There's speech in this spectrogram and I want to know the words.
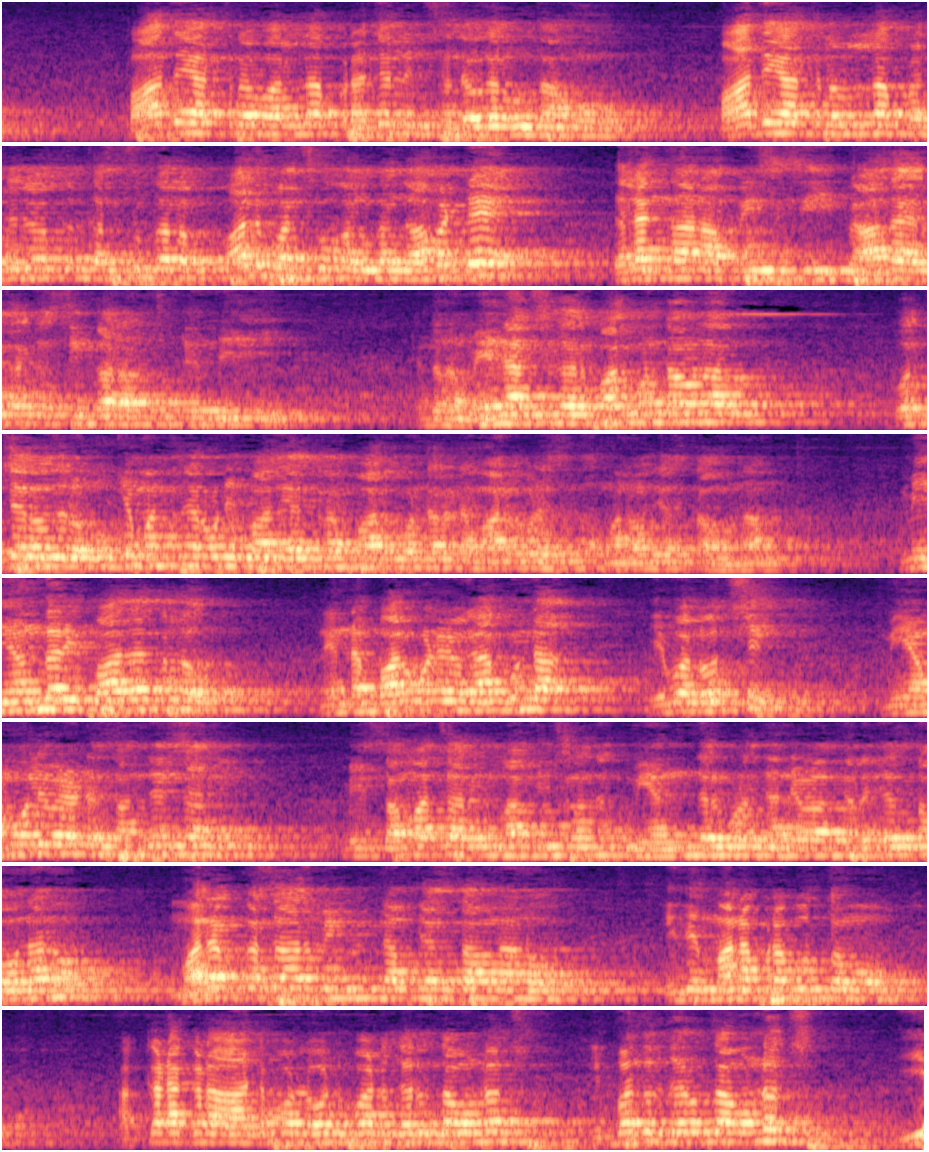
పాదయాత్ర వల్ల ప్రజల్ని చదవగలుగుతాము. పాదయాత్ర వల్ల ప్రజల యొక్క కష్టకాల పాలు పంచుకోగలుగుతాం కాబట్టే తెలంగాణ పిసిసి పాదయాత్రకు శ్రీకారం చుట్టింది. ఇందులో మీనాక్షి గారు పాల్గొంటా ఉన్నారు. వచ్చే రోజుల్లో ముఖ్యమంత్రి గారు కూడా పాదయాత్రలో పాల్గొంటారనే మాట కూడా మనం చేస్తూ ఉన్నాం. మీ అందరి పాదయాత్రలో నిన్న పాల్గొనేవి కాకుండా ఇవాళ వచ్చి మీ అమూల్యమైన సందేశాన్ని మీ సమాచారాన్ని మాకు ఇచ్చినందుకు మీ అందరూ కూడా ధన్యవాదాలు తెలియజేస్తూ ఉన్నాను. మరొక్కసారి మీకు విజ్ఞప్తి చేస్తూ ఉన్నాను ఇది మన ప్రభుత్వము. అక్కడక్కడ ఆటపాటు లోటుపాటు జరుగుతూ ఉండొచ్చు ఇబ్బందులు జరుగుతూ ఉండొచ్చు.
